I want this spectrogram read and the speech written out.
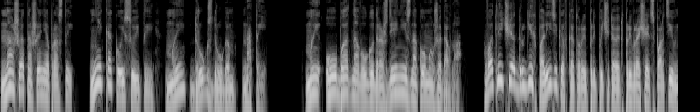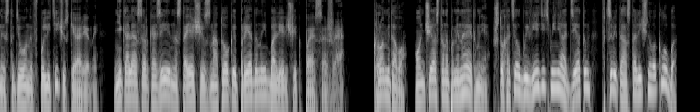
Наши отношения просты. Никакой суеты, мы друг с другом на «ты». Мы оба одного года рождения и знакомы уже давно. В отличие от других политиков, которые предпочитают превращать спортивные стадионы в политические арены, Николя Саркози – настоящий знаток и преданный болельщик ПСЖ. Кроме того, он часто напоминает мне, что хотел бы видеть меня одетым в цвета столичного клуба.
